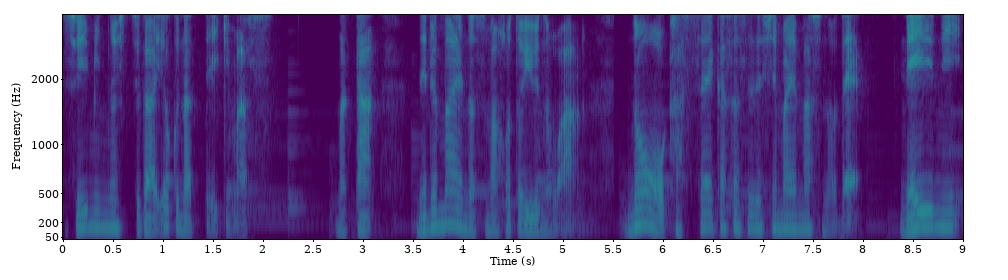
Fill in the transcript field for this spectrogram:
睡眠の質が良くなっていきます。また、寝る前のスマホというのは、脳を活性化させてしまいますので、寝入りに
